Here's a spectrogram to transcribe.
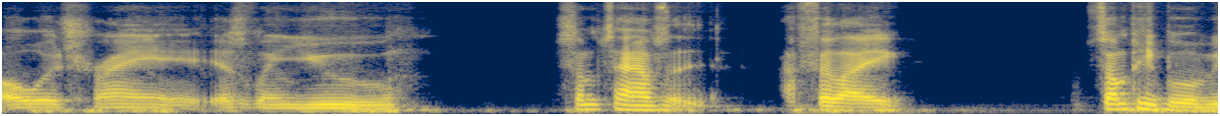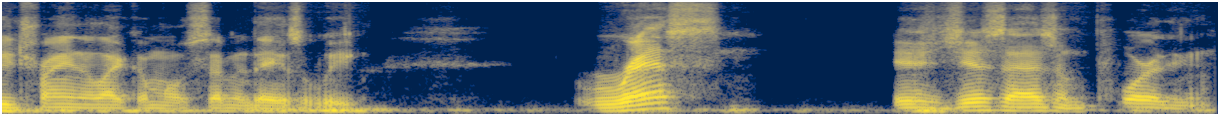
overtrain is when you sometimes I feel like some people will be training like almost seven days a week. Rest is just as important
